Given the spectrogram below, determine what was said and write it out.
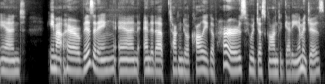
and came out here visiting and ended up talking to a colleague of hers who had just gone to Getty Images.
